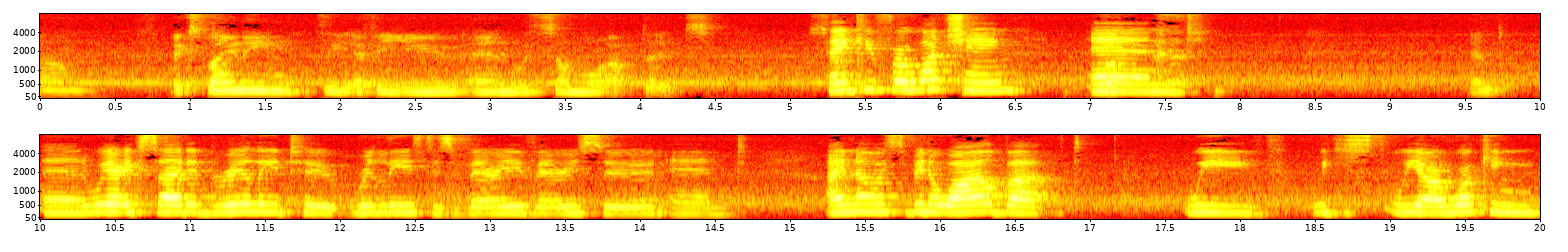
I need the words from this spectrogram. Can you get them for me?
um, explaining the FEU and with some more updates. So, Thank you for watching, and And and we are excited really to release this very very soon. And I know it's been a while, but we we just we are working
